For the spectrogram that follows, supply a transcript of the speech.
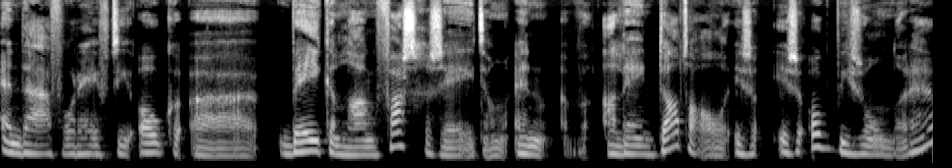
En daarvoor heeft hij ook uh, wekenlang vastgezeten. En alleen dat al is, is ook bijzonder. Hè?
